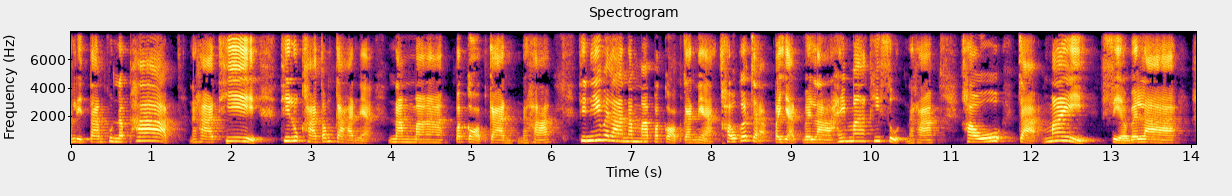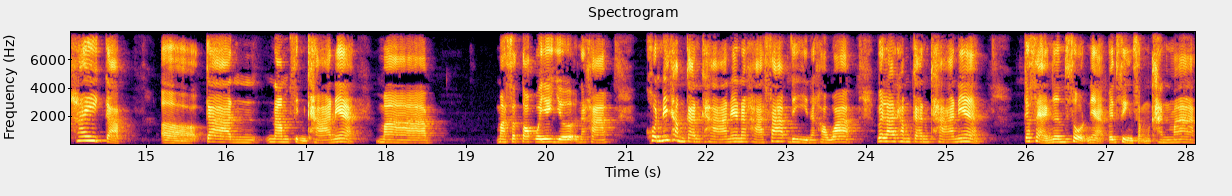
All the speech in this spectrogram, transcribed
ผลิตตามคุณภาพนะคะที่ที่ลูกค้าต้องการเนี่ยนำมาประกอบกันนะคะ ทีนี้เวลานำมาประกอบกันเนี่ยเขาก็จะประหยัดเวลาให้มากที่สุดนะคะเขาจะไม่เสียเวลาให้กับ การนำสินค้าเนี่ยมามาสต็อกไว้เยอะๆนะคะ คนที่ทำการค้าเนี่ยนะคะ ทราบดีนะคะว่า เวลาทำการค้าเนี่ยกระแสเงินสดเนี่ยเป็นสิ่งสำคัญมาก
